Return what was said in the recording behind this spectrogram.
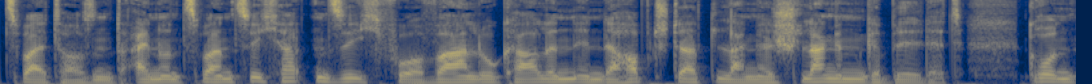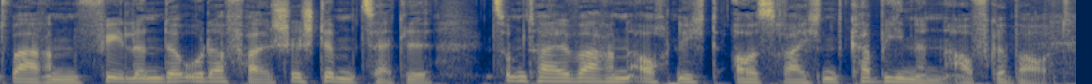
2021 hatten sich vor Wahllokalen in der Hauptstadt lange Schlangen Schlangen gebildet. Grund waren fehlende oder falsche Stimmzettel. Zum Teil waren auch nicht ausreichend Kabinen aufgebaut.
